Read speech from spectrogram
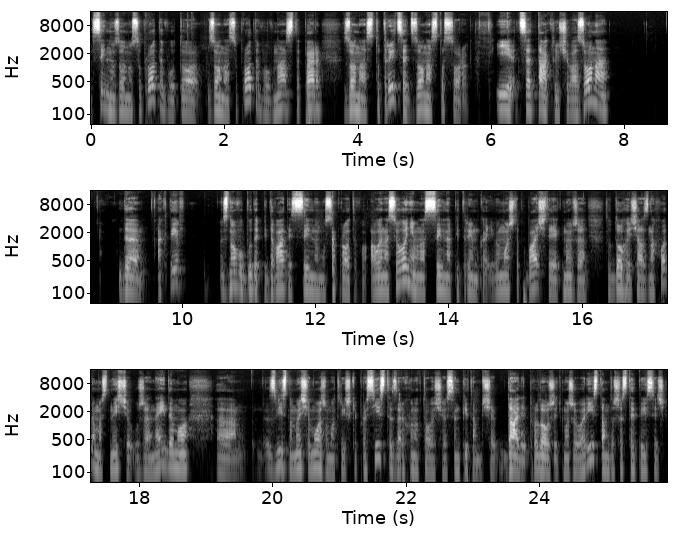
сильну зону супротиву, то зона супротиву в нас тепер зона 130, зона 140. І це та ключова зона, де актив знову буде піддаватись сильному супротиву. Але на сьогодні у нас сильна підтримка, і ви можете побачити, як ми вже тут довгий час знаходимося, нижче вже не йдемо. Е, Звісно, ми ще можемо трішки просісти за рахунок того, що S&P там ще далі продовжить, можливо, ріст там до 6 тисяч,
